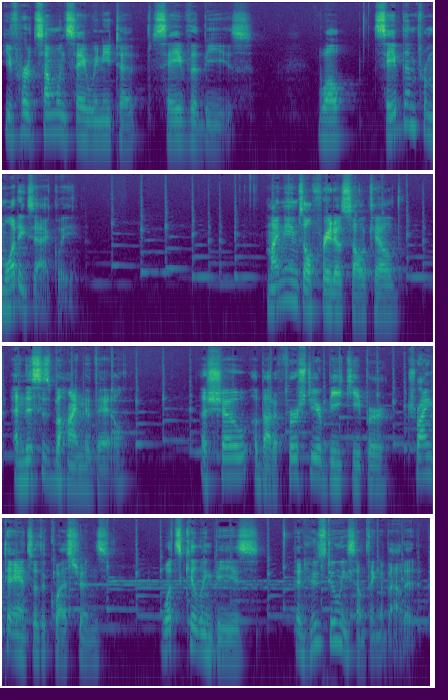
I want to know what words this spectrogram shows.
you've heard someone say we need to save the bees. Well, save them from what exactly? My name's Alfredo Salkeld, and this is Behind the Veil, a show about a first year beekeeper trying to answer the questions what's killing bees, and who's doing something about it.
